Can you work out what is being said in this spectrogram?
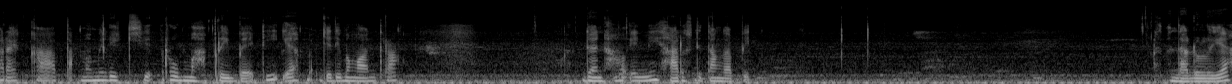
mereka tak memiliki rumah pribadi ya jadi mengontrak dan hal ini harus ditanggapi. Sebentar dulu ya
